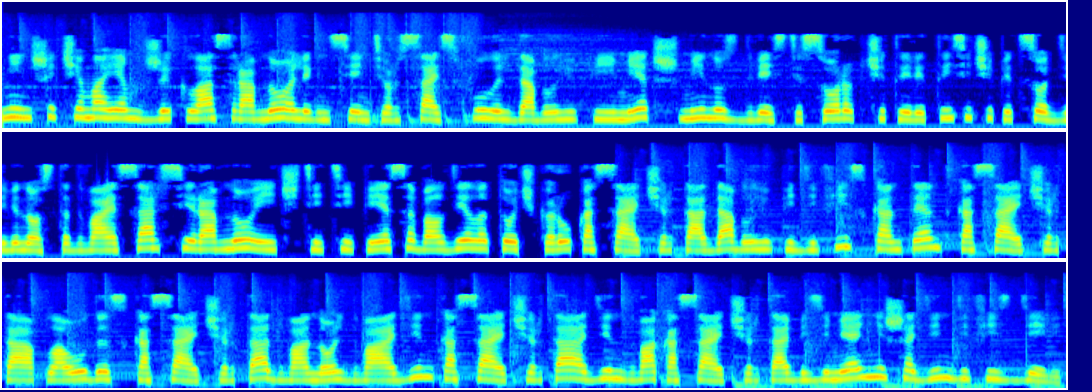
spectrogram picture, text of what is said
Меньше чем AMG класс равно Elegant Center Size Full LWP Match минус 244 592 SRC равно HTTPS обалдела.ру косая черта WP дефис контент косая черта Аплаудес косая черта 2021 косая черта 12 косая черта безымянниш 1 дефис 9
